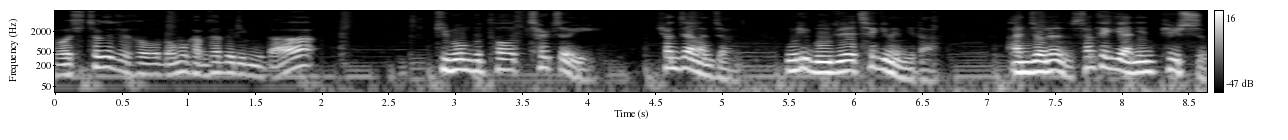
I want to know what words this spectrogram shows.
어, 시청해주셔서 너무 감사드립니다. 기본부터 철저히 현장 안전 우리 모두의 책임입니다. 안전은 선택이 아닌 필수.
